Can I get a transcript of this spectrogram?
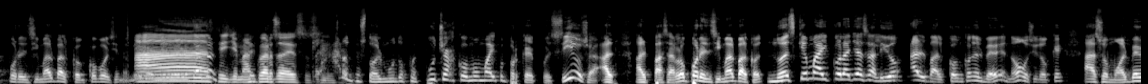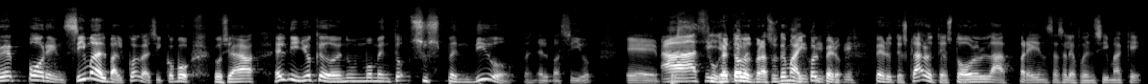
Por encima del balcón como diciendo... "Mire, Ah, mire, mire". sí, yo me acuerdo de eso, sí. Claro, entonces todo el mundo fue, pucha, como Michael, porque pues sí, o sea, al, al pasarlo por encima del balcón, no es que Michael haya salido al balcón con el bebé, no, sino que asomó al bebé por encima del balcón, así como, o sea, el niño quedó en un momento suspendido en el vacío, eh, pues, Ah, sí, ya- sujeto a los brazos de Michael, sí, pero, pero entonces, claro, entonces toda la prensa se le fue encima que,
